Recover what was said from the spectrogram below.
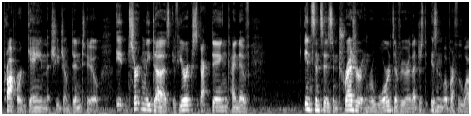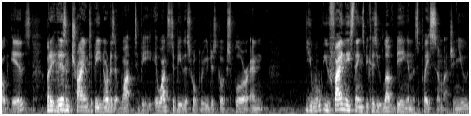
proper game that she jumped into, it certainly does. If you're expecting kind of instances and treasure and rewards everywhere. That just isn't what Breath of the Wild is. But it, mm-hmm. it isn't trying to be, nor does it want to be. It wants to be this world where you just go explore and you you find these things because you love being in this place so much and you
